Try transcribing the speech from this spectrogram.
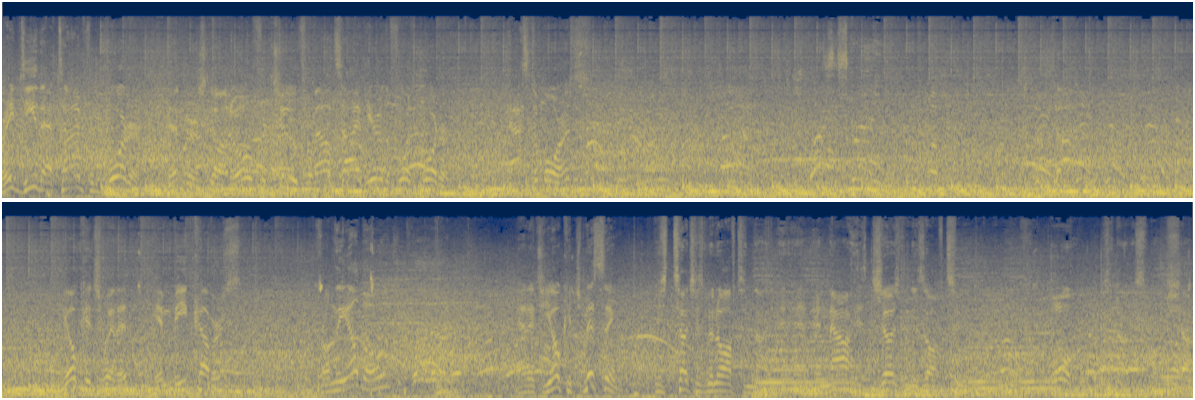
Great D that time from Porter. Denver's gone 0 for 2 from outside here in the fourth quarter. Pass to Morris. Jokic with it. Embiid covers. From the elbow. And it's Jokic missing. His touch has been off tonight, and, and now his judgment is off too. Oh, it's not a smart shot.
